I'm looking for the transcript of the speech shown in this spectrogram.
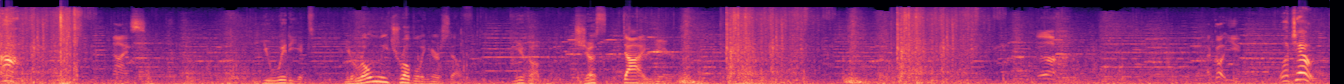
Ah! Nice. You idiot. You're only troubling yourself. Give up. Just die here. I got you. Watch out!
